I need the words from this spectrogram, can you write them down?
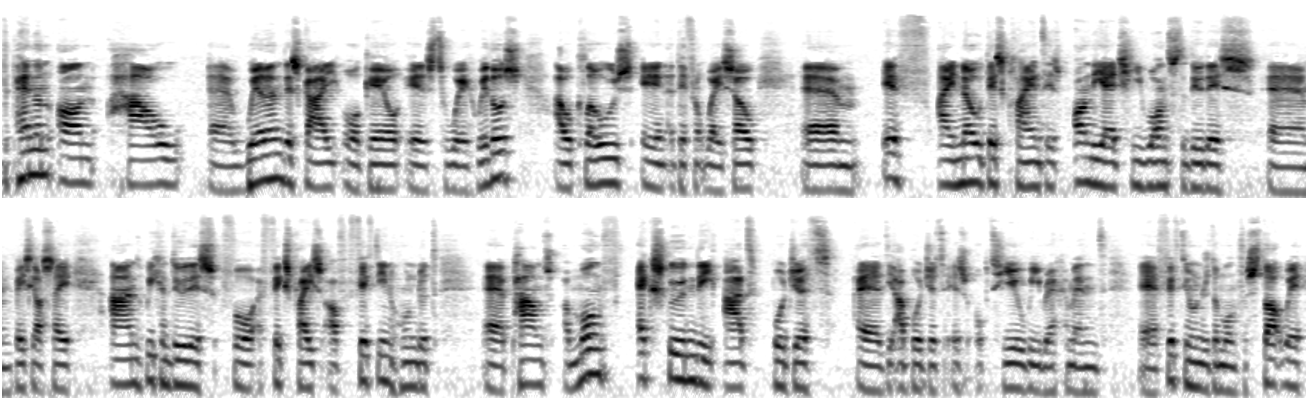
depending on how uh, willing this guy or girl is to work with us, I will close in a different way. So. Um, if I know this client is on the edge, he wants to do this, um, basically I'll say, and we can do this for a fixed price of 1500 uh, pounds a month, excluding the ad budget. Uh, the ad budget is up to you. We recommend uh, 1500 a month to start with.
